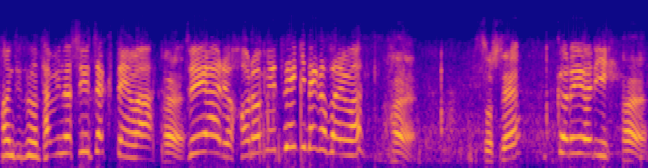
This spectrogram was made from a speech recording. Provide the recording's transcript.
本日の旅の終着点は、はい JR 幌別駅でございます。はいそして？これよりは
